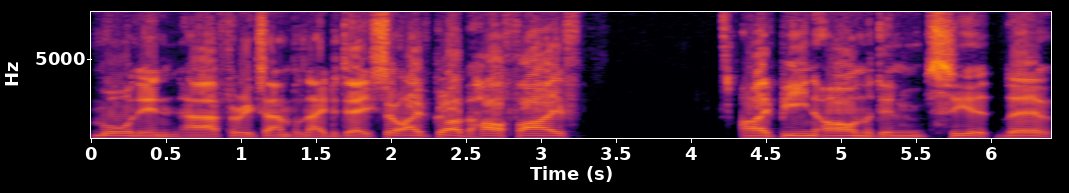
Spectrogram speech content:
morning, uh, for example, now today, so I've got half five. I've been on, I didn't see it there,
